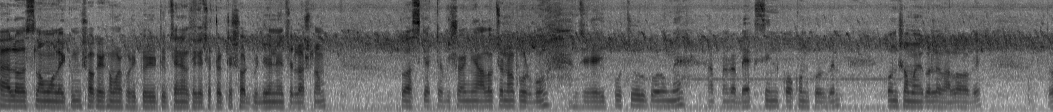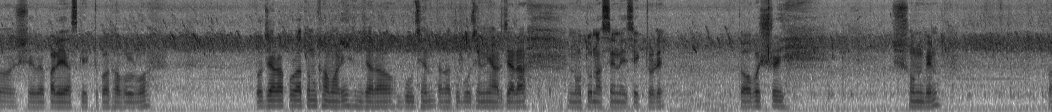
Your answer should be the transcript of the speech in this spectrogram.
Hello, আসসালামু আলাইকুম। শখের খামার ফরিদপুর ইউটিউব চ্যানেল থেকে ছোট্ট একটা শর্ট ভিডিও নিয়ে চলে আসলাম। তো আজকে একটা বিষয় নিয়ে আলোচনা করব যে এই প্রচুর গরমে আপনারা ভ্যাকসিন কখন করবেন, কোন সময় করলে ভালো হবে, তো সে ব্যাপারে আজকে একটু কথা বলব। তো যারা পুরাতন খামারি, যারা বুঝেন, তারা তো বুঝেনি আর যারা নতুন আছেন এই সেক্টরে তো অবশ্যই শুনবেন।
